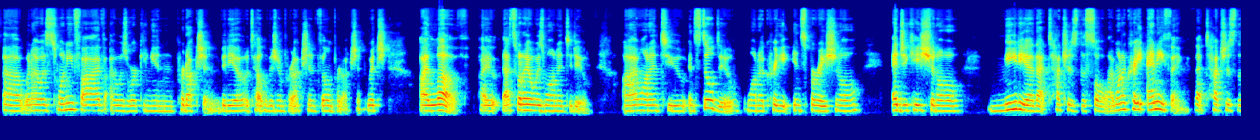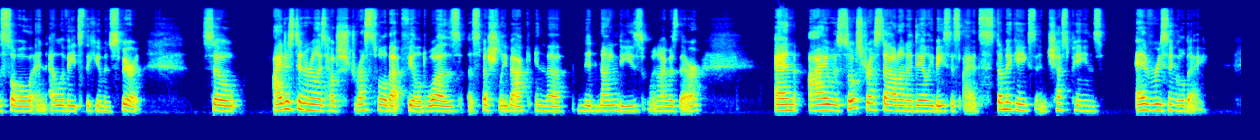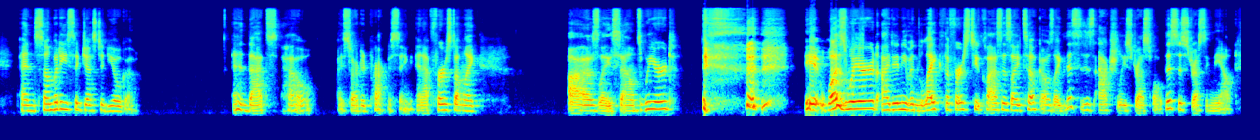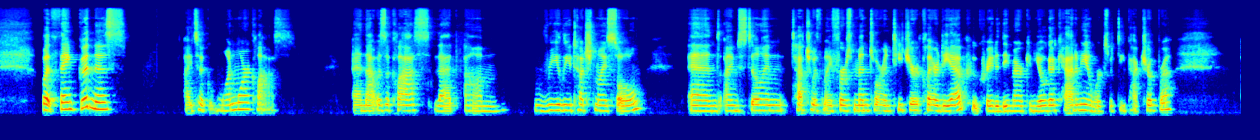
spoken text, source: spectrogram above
uh, when I was 25, I was working in production, video, television production, film production, which I love. I that's what I always wanted to do. I wanted to and still do want to create inspirational, educational media that touches the soul. I want to create anything that touches the soul and elevates the human spirit. So I just didn't realize how stressful that field was, especially back in the mid 90s when I was there. And I was so stressed out on a daily basis. I had stomach aches and chest pains every single day. And somebody suggested yoga. And that's how I started practicing. And at first, I'm like, I was like, sounds weird. it was weird. I didn't even like the first two classes I took. I was like, this is actually stressful. This is stressing me out. But thank goodness I took one more class. And that was a class that um, really touched my soul. And I'm still in touch with my first mentor and teacher, Claire Diab, who created the American Yoga Academy and works with Deepak Chopra.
